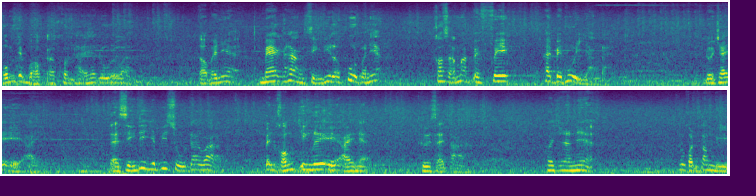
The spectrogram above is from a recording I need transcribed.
ผมจะบอกกับคนไทยให้รู้เลยว่า ต่อไปเนี่ยแม้กระทั่งสิ่งที่เราพูดวันเนี้ยเขาสามารถไปเฟกให้ไปพูดอีกอย่างได้โดยใช้ AI แต่สิ่งที่จะพิสูจน์ได้ว่าเป็นของจริงหรือ AI เนี่ยคือสายตา เพราะฉะนั้นเนี่ยทุกคนต้องมี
